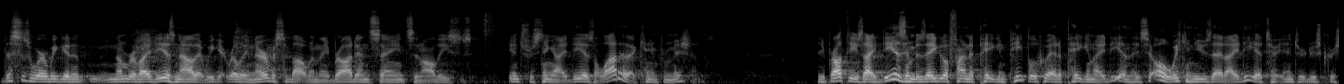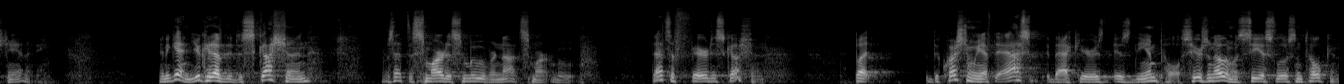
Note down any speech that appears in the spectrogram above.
This is where we get a number of ideas now that we get really nervous about when they brought in saints and all these interesting ideas. A lot of that came from missions. They brought these ideas in because they go find a pagan people who had a pagan idea, and they say, oh, we can use that idea to introduce Christianity. And again, you could have the discussion was that the smartest move or not smart move? That's a fair discussion. But the question we have to ask back here is, is the impulse. Here's another one C.S. Lewis and Tolkien.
